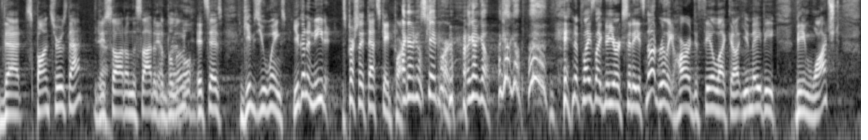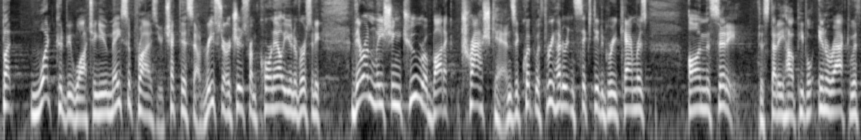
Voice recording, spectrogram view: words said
that sponsors that, if Yeah. you saw it on the side of Yeah, the balloon, it says, gives you wings. You're going to need it, especially at that skate park. I gotta go skate park. I gotta go. I gotta go. in a place like New York City, it's not really hard to feel like uh, you may be being watched, but what could be watching you may surprise you. Check this out. Researchers from Cornell University, they're unleashing two robotic trash cans equipped with 360 degree cameras on the city to study how people interact with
